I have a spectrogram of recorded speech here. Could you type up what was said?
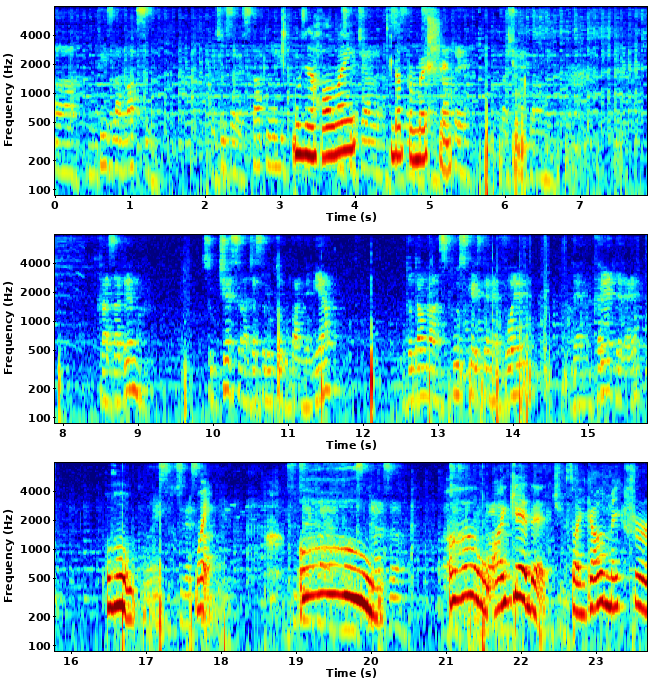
a întins la maxim resursele statului, was in the hallway. the permission. sănătate, dar și în economie. Ca să avem succes în această luptă cu pandemia, întotdeauna am spus că este nevoie de încredere Oh, în instituțiile Wait. statului. Instituțiile Oh. oh, I get it. So I gotta make sure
